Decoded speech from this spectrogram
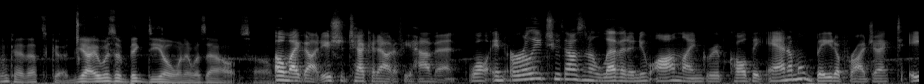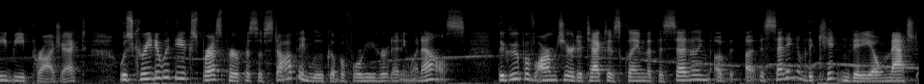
Okay, that's good. Yeah, it was a big deal when it was out, so. Oh my God, you should check it out if you haven't. Well, in early 2011, a new online group called the Animal Beta Project, AB Project, was created with the express purpose of stopping Luka before he hurt anyone else. The group of armchair detectives claimed that the setting of uh, the setting of the kitten video matched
